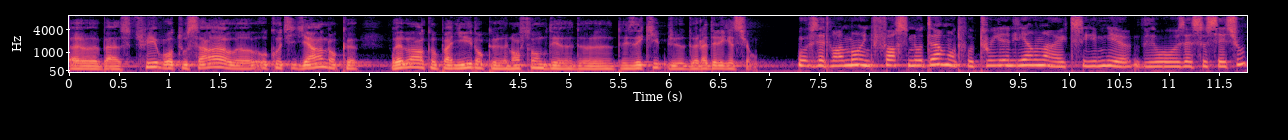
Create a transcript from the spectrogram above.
euh, bah, suivre tout ça au quotidien, donc vraiment accompagner donc l'ensemble des, de- des équipes de, la délégation. Vous êtes vraiment une force moteur entre tous les liens avec vos associations.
